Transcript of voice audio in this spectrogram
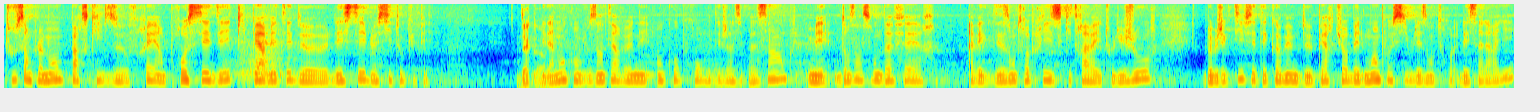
tout simplement parce qu'ils offraient un procédé qui permettait de laisser le site occupé. Évidemment, quand vous intervenez en copro, déjà, c'est pas simple, mais dans un centre d'affaires avec des entreprises qui travaillent tous les jours, l'objectif, c'était quand même de perturber le moins possible les, les, salariés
